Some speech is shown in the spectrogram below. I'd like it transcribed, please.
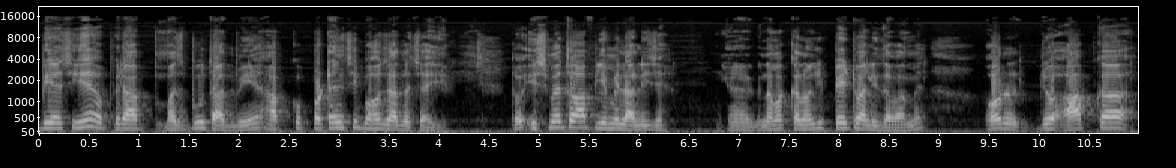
भी ऐसी है और फिर आप मज़बूत आदमी हैं, आपको पोटेंसी बहुत ज़्यादा चाहिए। तो इसमें तो आप ये मिला लीजिए नमक कलौजी पेट वाली दवा में, और जो आपका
